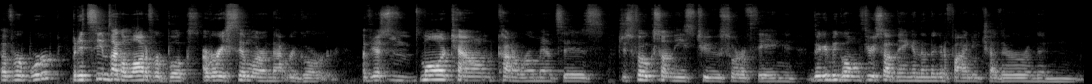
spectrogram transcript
of her work, but it seems like a lot of her books are very similar in that regard of just mm. smaller town kind of romances. Just focus on these two sort of thing. They're gonna be going through something, and then they're gonna find each other, and then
